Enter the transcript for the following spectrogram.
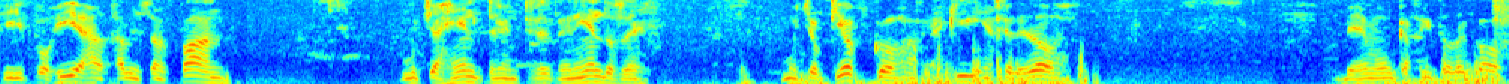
people here ha- having some fun, mucha gente entreteniéndose, muchos kioscos aquí alrededor. Vemos un carrito de golf.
